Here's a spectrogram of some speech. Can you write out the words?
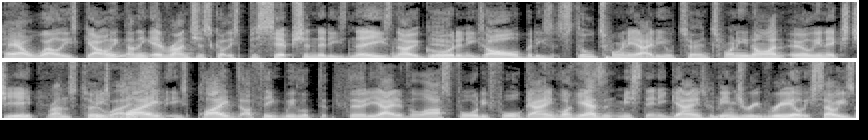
how well he's going. I think everyone's just got this perception that his knee's no good and he's old, but he's still 28. He'll turn 29 early next year. Runs two he's ways. Played, he's played, I think we looked at 38 of the last 44 games. Like he hasn't missed any games with injury, really. So he's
